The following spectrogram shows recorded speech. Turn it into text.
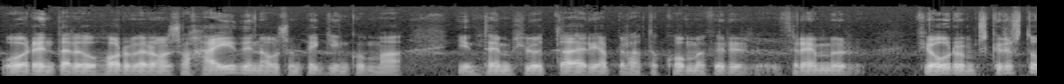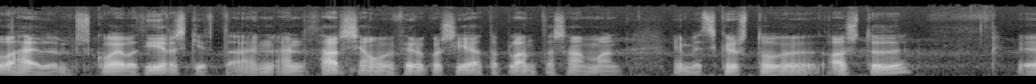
og reyndar eða horfir á eins og hæðin á þessum byggingum að í þeim hluta er jafnvel hægt að koma fyrir þremur fjórum skrifstofahæðum sko ef að því er að skipta en, en þar sjáum við fyrir okkur sé að blanda saman einmitt skrifstofu aðstöðu, e,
